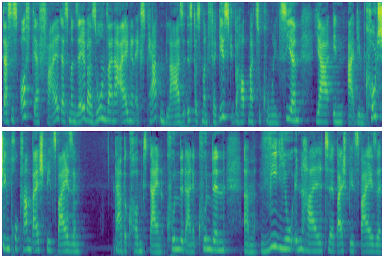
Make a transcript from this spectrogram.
das ist oft der Fall, dass man selber so in seiner eigenen Expertenblase ist, dass man vergisst, überhaupt mal zu kommunizieren. Ja, in äh, dem Coaching-Programm beispielsweise da bekommt dein Kunde, deine Kundin ähm, Videoinhalte, beispielsweise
